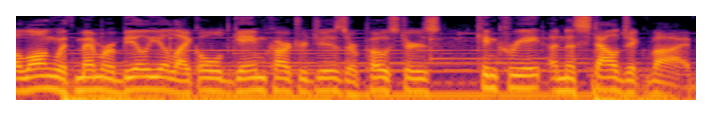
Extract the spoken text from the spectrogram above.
along with memorabilia like old game cartridges or posters, can create a nostalgic vibe.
